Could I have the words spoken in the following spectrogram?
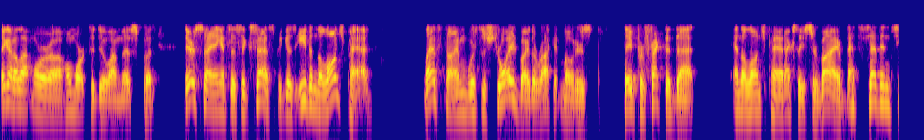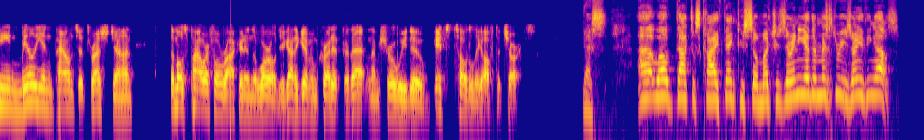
They got a lot more uh, homework to do on this, but they're saying it's a success because even the launch pad last time was destroyed by the rocket motors. They perfected that, and the launch pad actually survived. That's 17 million pounds of thrust, John. The most powerful rocket in the world. You got to give them credit for that, and I'm sure we do. It's totally off the charts. Yes. Uh, well, Dr. Sky, thank you so much. Is there any other mysteries or anything else?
